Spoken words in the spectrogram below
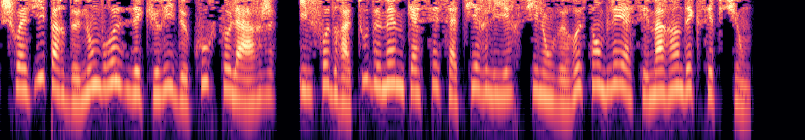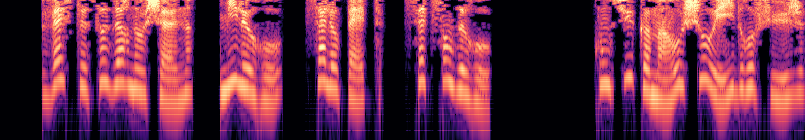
Choisi par de nombreuses écuries de course au large, il faudra tout de même casser sa tirelire si l'on veut ressembler à ces marins d'exception. Veste Southern Ocean, 1000 euros, salopette, 700 euros. Conçu comme un haut chaud et hydrofuge,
